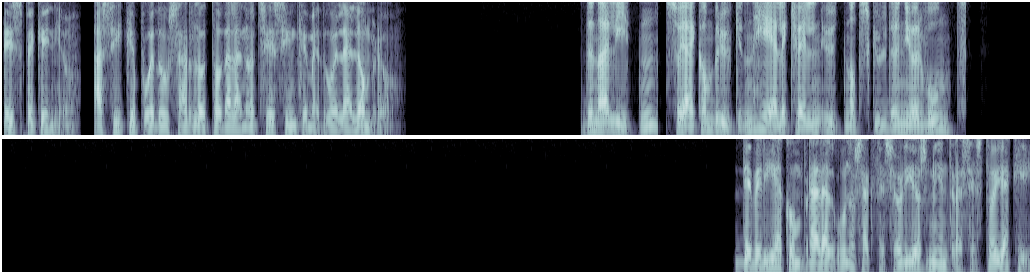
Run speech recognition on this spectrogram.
Es pequeño, así que puedo usarlo toda la noche sin que me duela el hombro. Den er liten, så jeg kan bruke den hele kvelden uten at skulderen gjør vondt. Debería comprar algunos accesorios mientras estoy aquí.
